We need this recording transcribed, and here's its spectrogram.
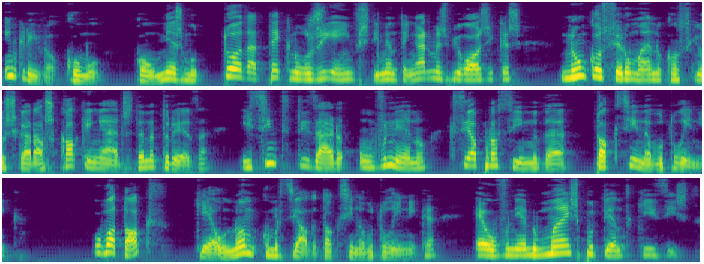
Incrível como, com mesmo toda a tecnologia e investimento em armas biológicas, nunca o ser humano conseguiu chegar aos calcanhares da natureza e sintetizar um veneno que se aproxime da toxina botulínica. O Botox, que é o nome comercial da toxina botulínica, é o veneno mais potente que existe.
